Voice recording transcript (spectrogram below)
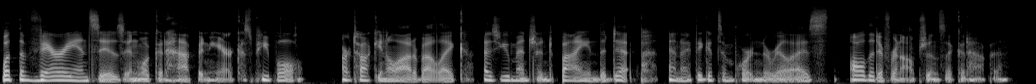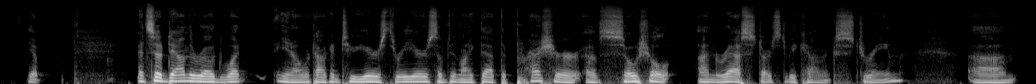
what the variance is and what could happen here because people are talking a lot about like as you mentioned buying the dip and I think it's important to realize all the different options that could happen. Yep. And so down the road, what you know, we're talking two years, three years, something like that. The pressure of social unrest starts to become extreme. Um,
